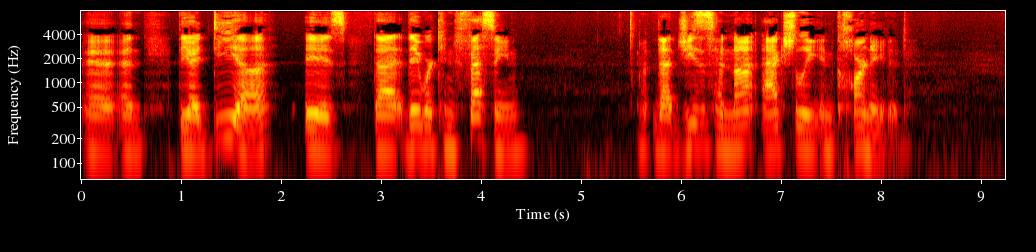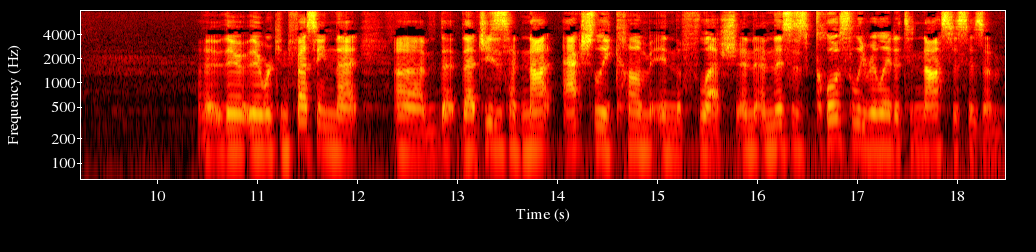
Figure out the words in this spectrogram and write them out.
And, and the idea is that they were confessing that Jesus had not actually incarnated. Uh, they, they were confessing that, um, that that Jesus had not actually come in the flesh, and and this is closely related to Gnosticism.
